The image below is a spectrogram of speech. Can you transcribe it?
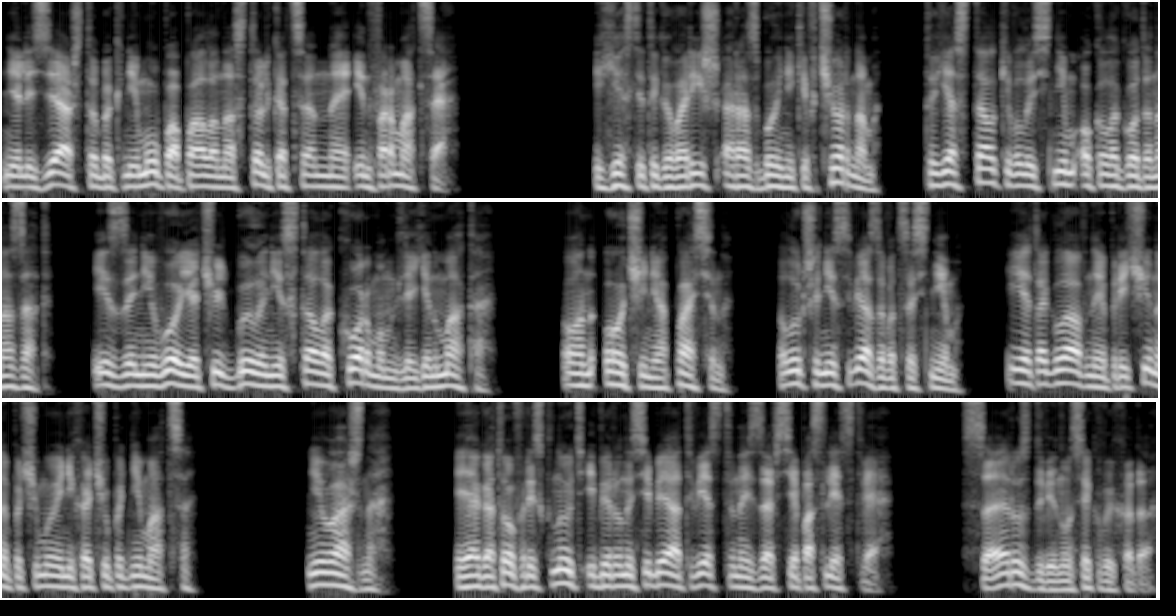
Нельзя, чтобы к нему попала настолько ценная информация. Если ты говоришь о разбойнике в черном, то я сталкивалась с ним около года назад. Из-за него я чуть было не стала кормом для Янмата. Он очень опасен. Лучше не связываться с ним. И это главная причина, почему я не хочу подниматься. Неважно. Я готов рискнуть и беру на себя ответственность за все последствия. Сайрус двинулся к выходу.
